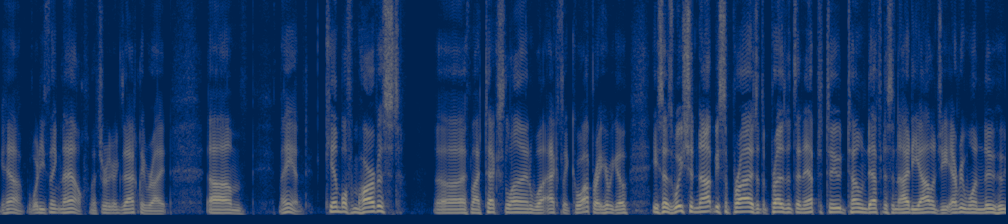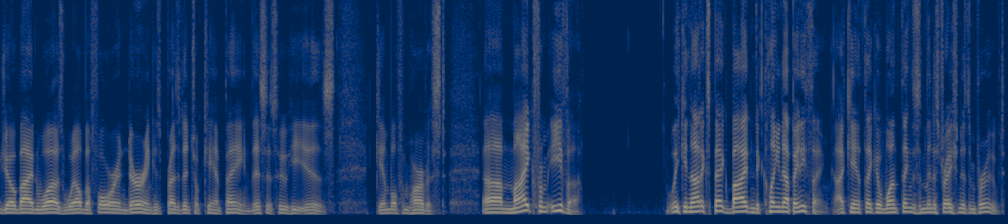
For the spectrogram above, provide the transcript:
yeah. What do you think now? That's exactly right. Um, man, Kimball from Harvest. Uh, if my text line will actually cooperate, here we go. He says we should not be surprised at the president's ineptitude, tone deafness, and ideology. Everyone knew who Joe Biden was well before and during his presidential campaign. This is who he is. Kimball from Harvest. Uh, Mike from Eva. We cannot expect Biden to clean up anything. I can't think of one thing this administration has improved.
